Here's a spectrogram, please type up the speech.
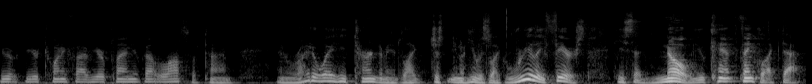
your, your 25 year plan, you've got lots of time. And right away he turned to me, like just, you know, he was like really fierce. He said, No, you can't think like that.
